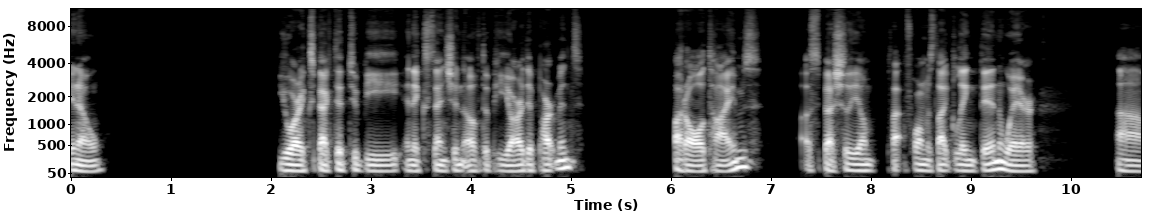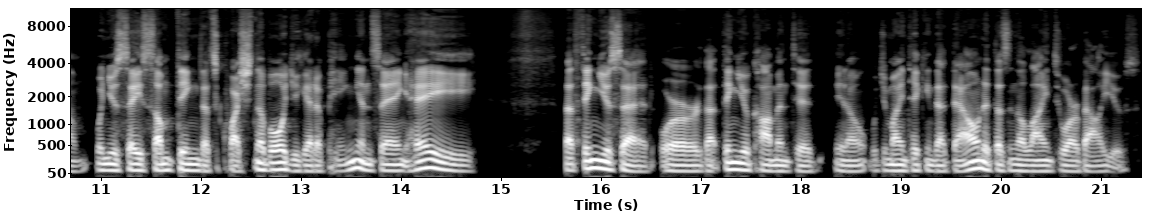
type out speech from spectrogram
you know you are expected to be an extension of the PR department at all times especially on platforms like LinkedIn where um, when you say something that's questionable, you get a ping and saying, "Hey, that thing you said or that thing you commented, you know, would you mind taking that down? It doesn't align to our values."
